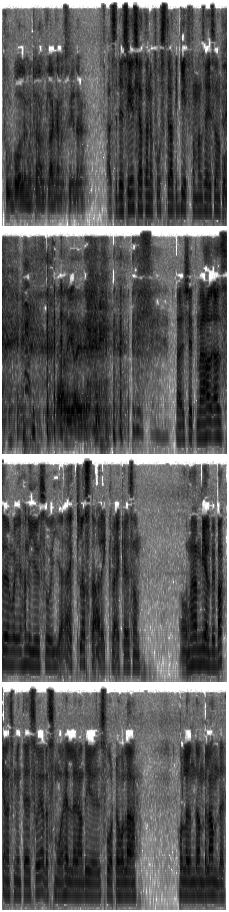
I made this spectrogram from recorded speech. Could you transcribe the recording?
tog bollen mot hörnflaggan och så vidare. Alltså det syns ju att han är fostrad i GIF om man säger så. ja, det gör ju det. Ja, shit, men han, alltså, han är ju så jäkla stark verkar det som. De Ja. här Mjällbybackarna som inte är så jävla små heller hade ju svårt att hålla, hålla undan Belander.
